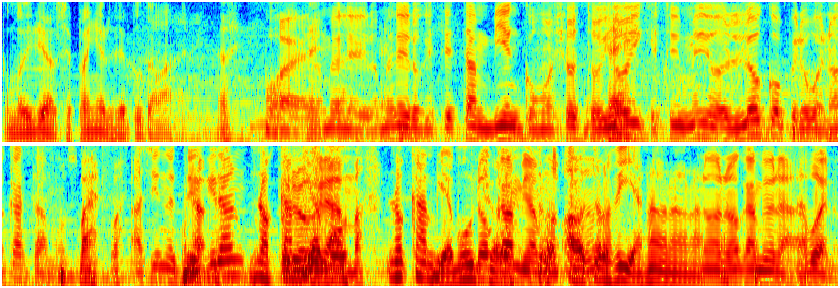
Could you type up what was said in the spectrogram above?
como dirían los españoles, de puta madre. Así. Bueno, me alegro, me alegro que estés tan bien como yo estoy Sí. hoy, que estoy medio loco, pero bueno, acá estamos, Bueno, bueno. haciendo este No, gran no cambia, programa. no cambia mucho, No cambia a, otro- mucho, a ¿no? otros días. No, no, no. No, no cambió nada. No. Bueno,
